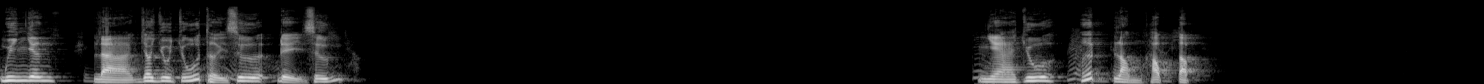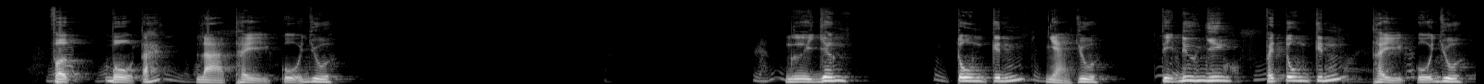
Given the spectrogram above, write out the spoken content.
Nguyên nhân là do vua chúa thời xưa đề xướng. Nhà vua hết lòng học tập. Phật bồ tát là thầy của vua. Người dân tôn kính nhà vua thì đương nhiên phải tôn kính thầy của vua.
